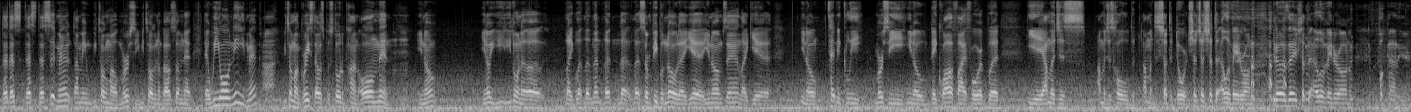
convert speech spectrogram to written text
That that's that's that's it, man. I mean, we talking about mercy. We talking about something that that we all need, man. Con. We talking about grace that was bestowed upon all men. Mm-hmm. You know, you know, you you don't uh, like let let, let let let let certain people know that yeah, you know what I'm saying? Like yeah, you know, technically mercy, you know, they qualify for it, but yeah, I'ma just I'ma just hold the I'ma just shut the door. Shut shut shut the elevator on them. You know what I'm saying? Shut the elevator on them. Get the fuck out of here.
